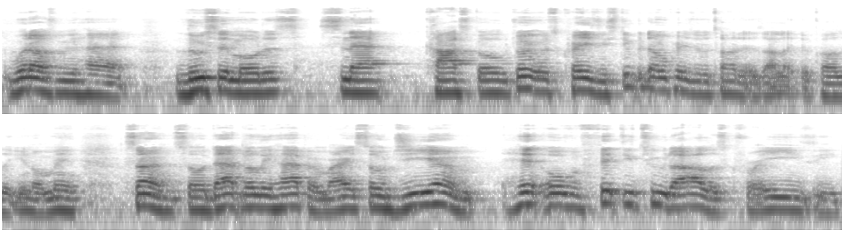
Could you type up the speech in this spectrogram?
what else we had lucid motors snap Costco. Joint was crazy. Stupid, dumb, crazy, retarded, as I like to call it. You know, me, son. So that really happened, right? So GM hit over $52. Crazy.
